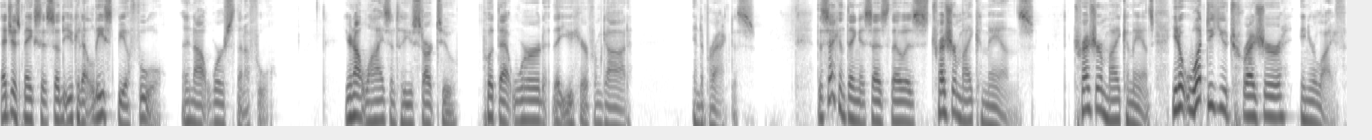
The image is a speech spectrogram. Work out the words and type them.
That just makes it so that you could at least be a fool and not worse than a fool. You're not wise until you start to put that word that you hear from God into practice. The second thing it says, though, is treasure my commands. Treasure my commands. You know, what do you treasure in your life?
